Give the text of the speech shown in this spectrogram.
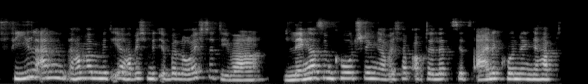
viel an, haben wir mit ihr, habe ich mit ihr beleuchtet. Die war länger so im Coaching, aber ich habe auch der letzte jetzt eine Kundin gehabt,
